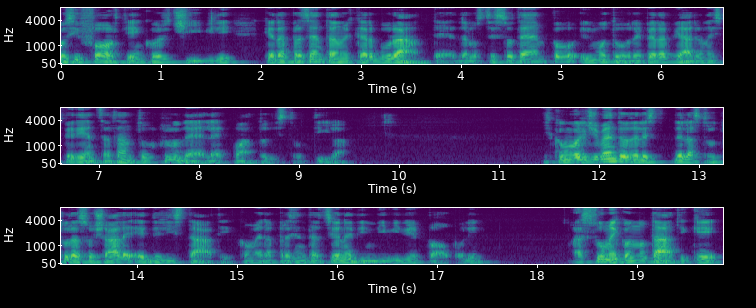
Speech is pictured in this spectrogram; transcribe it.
così forti e incoercibili che rappresentano il carburante e allo stesso tempo il motore per avviare un'esperienza tanto crudele quanto distruttiva. Il coinvolgimento delle, della struttura sociale e degli stati come rappresentazione di individui e popoli assume connotati che,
